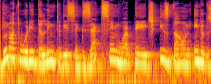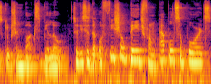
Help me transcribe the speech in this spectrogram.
Do not worry, the link to this exact same web page is down in the description box below. So this is the official page from Apple Supports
